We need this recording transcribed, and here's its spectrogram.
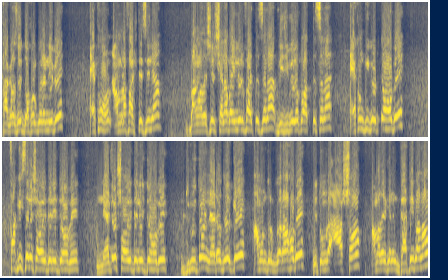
খাগড়াছড়ি দখল করে নিবে। এখন আমরা পারতেছি না, বাংলাদেশের সেনাবাহিনীর পারতেছে না, বিজিবিরও পারতেছে না। এখন কি করতে হবে? পাকিস্তানের সহায়তা নিতে হবে নেটো সহায়তা নিতে হবে, দ্রুত নেটোদেরকে আমন্ত্রণ করা হবে যে তোমরা আসো, আমাদের এখানে ঘাঁটি বানাও,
